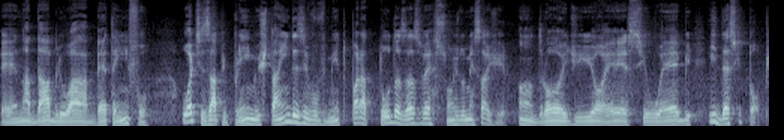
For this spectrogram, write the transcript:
é, na WA Beta Info, o WhatsApp Premium está em desenvolvimento para todas as versões do mensageiro: Android, iOS, web e desktop.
